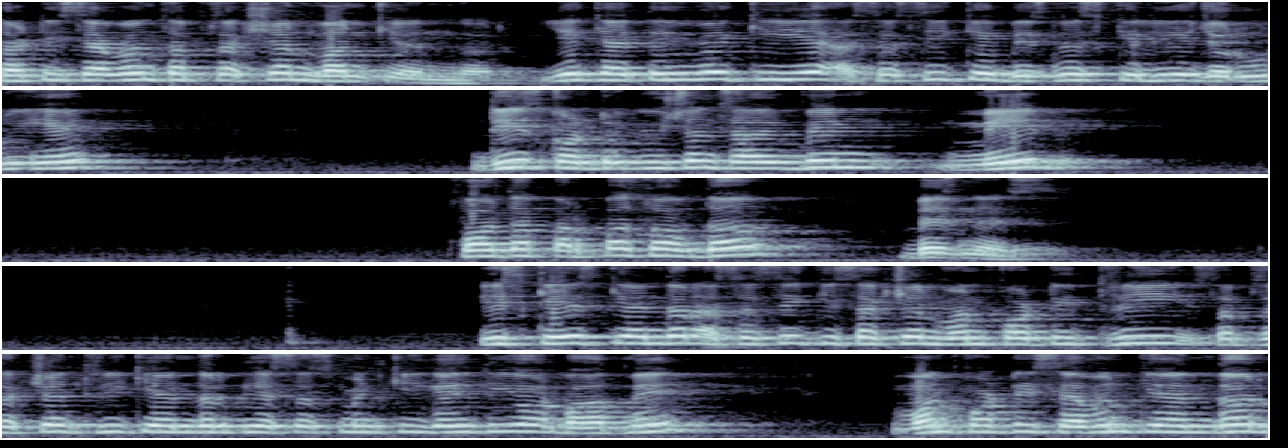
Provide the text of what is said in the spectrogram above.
thirty seven sub section one के अंदर। ये कहते हुए कि ये एसएससी के बिज़नेस के लिए ज़रूरी है। These contribution have been made for the purpose of the business इस केस के अंदर एसएससी की सेक्शन 143 सब सेक्शन थ्री के अंदर भी असेसमेंट की गई थी और बाद में 147 के अंदर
